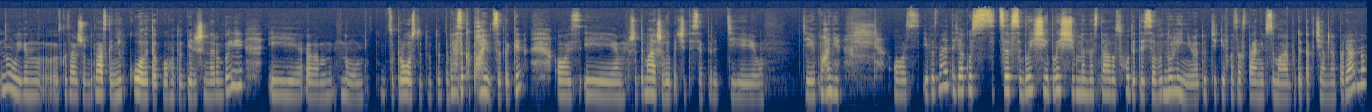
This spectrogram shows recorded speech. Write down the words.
Ну, і він сказав, що, будь ласка, ніколи такого тут більше не роби. І ем, ну, це просто тут, тут тебе закопають за таке. Ось, І що ти маєш вибачитися перед тією тією пані. Ось, І ви знаєте, якось це все ближче і ближче в мене стало сходитися в одну лінію. Тут тільки в Казахстані все має бути так чемно і порядно.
